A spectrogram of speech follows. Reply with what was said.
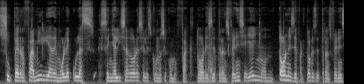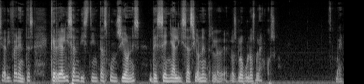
superfamilia de moléculas señalizadoras se les conoce como factores de transferencia y hay montones de factores de transferencia diferentes que realizan distintas funciones de señalización entre los glóbulos blancos. Bueno,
